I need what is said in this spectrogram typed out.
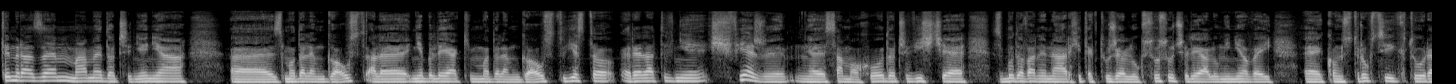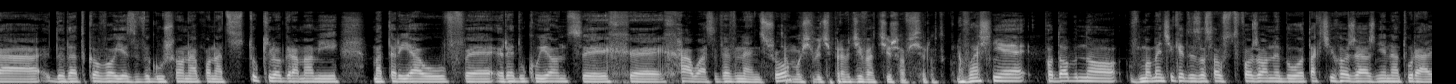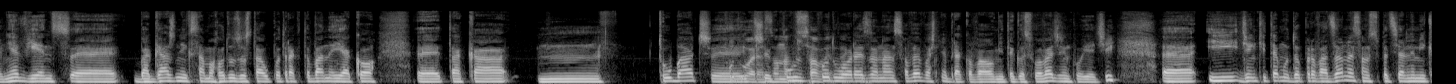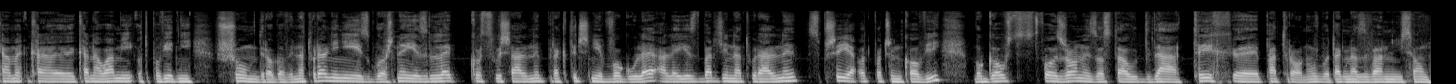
Tym razem mamy do czynienia e, z modelem Ghost, ale nie byle jakim modelem Ghost. Jest to relatywnie świeży e, samochód, oczywiście zbudowany na architekturze luksusu, czyli aluminiowej e, konstrukcji, która dodatkowo jest wygłuszona ponad 100 kilogramami materiałów e, redukujących e, hałas we wnętrzu. To musi być prawdziwa cisza w środku. No właśnie, podobno w momencie, kiedy został stworzony, było tak cicho, że aż nienaturalnie, więc e, bagażnik samochodu został potraktowany jako e, taka mm, tuba, czy Pudło czy rezonansowe pudło takie. rezonansowe. Właśnie brakowało mi tego słowa, dziękuję ci. E, I dzięki temu doprowadzone są specjalnymi ka kanałami odpowiedni szum drogowy. Naturalnie nie jest głośny, jest lekko słyszalny praktycznie w ogóle, ale jest bardziej naturalny, sprzyja odpoczynkowi, bo Ghost stworzony został dla tych e, patronów, bo tak nazywani są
